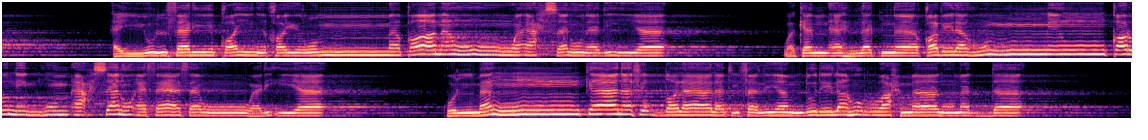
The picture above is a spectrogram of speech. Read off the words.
أي الفريقين خير مقاما وأحسن نديا وكم أهلكنا قبلهم من قرن هم أحسن أثاثا ورئيا قل من كان في الضلالة فليمدد له الرحمن مدًّا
